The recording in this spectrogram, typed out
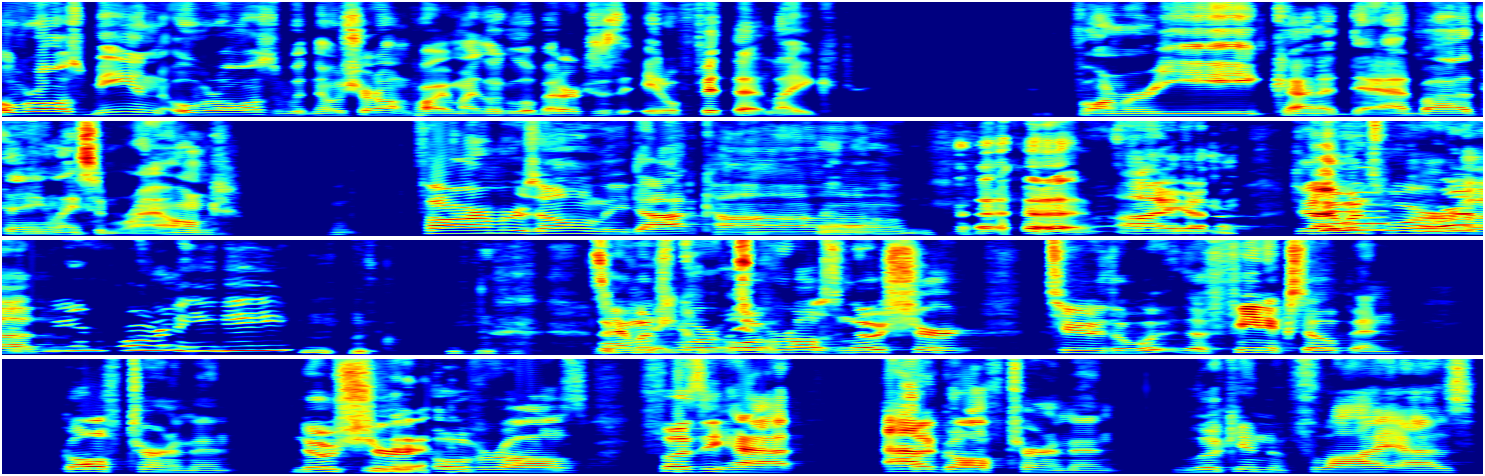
overalls, me in overalls with no shirt on probably might look a little better because it'll fit that like farmery kind of dad bod thing, nice and round. farmersonly.com. Um, I uh, dude, I once wore uh, I once wore commercial. overalls, no shirt to the the Phoenix Open golf tournament. No shirt, overalls, fuzzy hat at a golf tournament, looking fly as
